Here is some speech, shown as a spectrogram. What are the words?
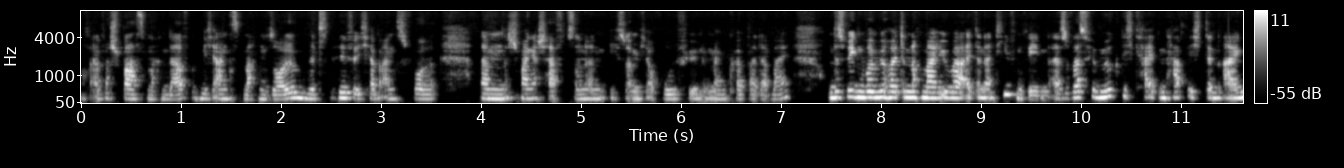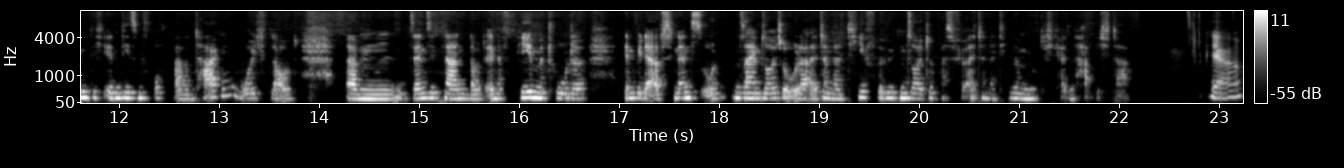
auch einfach Spaß machen darf und nicht Angst machen soll mit Hilfe, ich habe Angst vor ähm, Schwangerschaft, sondern ich soll mich auch wohlfühlen in meinem Körper dabei. Und deswegen wollen wir heute nochmal über Alternativen reden. Also was für Möglichkeiten habe ich denn eigentlich in diesen fruchtbaren Tagen, wo ich laut ähm, Sensiplan, laut NFP-Methode entweder Abstinenz sein sollte oder alternativ verhüten sollte. Was für alternative Möglichkeiten habe ich da? Ja,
